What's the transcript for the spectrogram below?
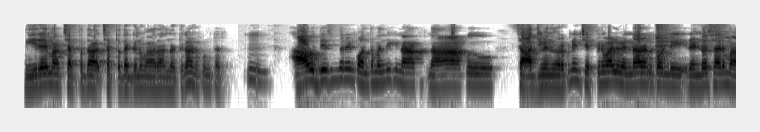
మీరే మాకు చెప్పదా చెప్పదగ్గన వారా అన్నట్టుగా అనుకుంటారు. ఆ ఉద్దేశంతో నేను కొంతమందికి నాకు నాకు సాధ్యమైన వరకు నేను చెప్పిన వాళ్ళు విన్నారనుకోండి రెండోసారి మా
